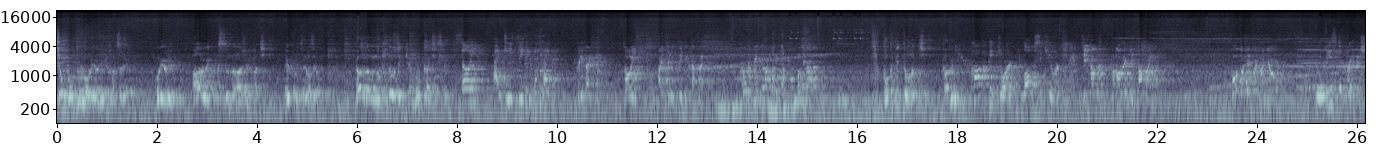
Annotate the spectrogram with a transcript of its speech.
ションコントロールより外れ。これより RX78F00 ガンダムの起動実験を開始する。総員配置についてください。繰り返す。総員配置についてください。コックピットハッチ閉じますコックピットハッチ確認。Cockpit door lock secure G ロック可動デッキスタンバイ。ポート閉鎖完了。Release the bridge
